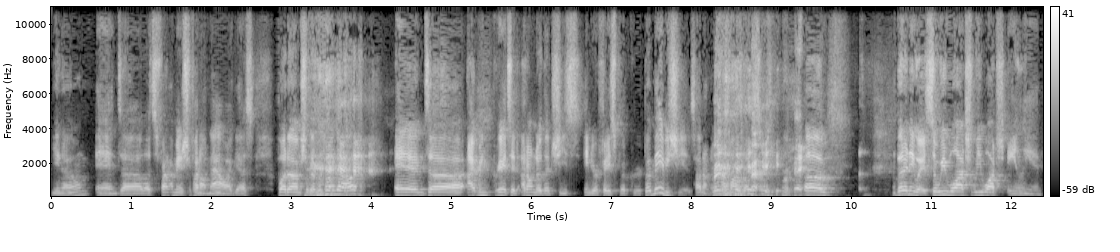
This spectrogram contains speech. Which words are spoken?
you know. And uh, let's find. I mean, she'll find out now, I guess, but um, she'll never find out. And uh, I mean, granted, I don't know that she's in your Facebook group, but maybe she is. I don't know. My mom likes you. right. Uh, but anyway, so we watched we watched Alien,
